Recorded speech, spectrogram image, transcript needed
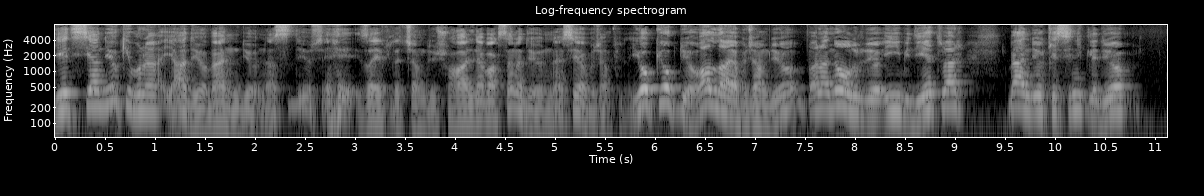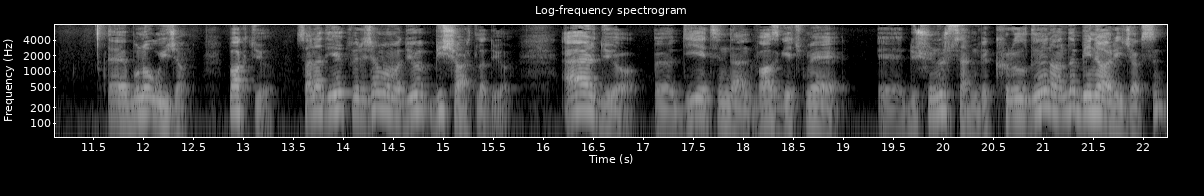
Diyetisyen diyor ki buna ya diyor ben diyor nasıl diyor seni zayıflatacağım diyor şu haline baksana diyor nasıl yapacağım filan. Yok yok diyor vallahi yapacağım diyor. Bana ne olur diyor iyi bir diyet ver. Ben diyor kesinlikle diyor e, buna uyacağım. Bak diyor sana diyet vereceğim ama diyor bir şartla diyor. Eğer diyor e, diyetinden vazgeçmeye e, düşünürsen ve kırıldığın anda beni arayacaksın.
